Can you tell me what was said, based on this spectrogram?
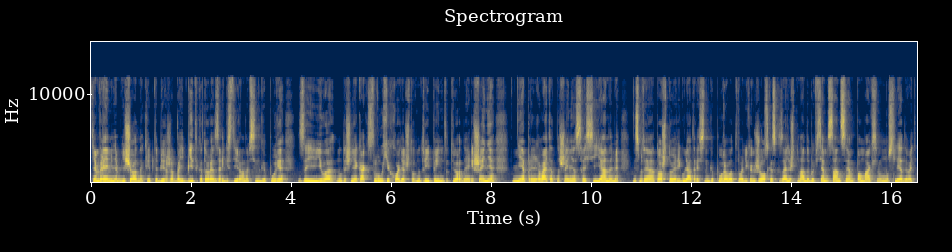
Тем временем еще одна криптобиржа Bybit, которая зарегистрирована в Сингапуре, заявила, ну точнее как, слухи ходят, что внутри принято твердое решение не прерывать отношения с россиянами, несмотря на то, что регуляторы Сингапура вот вроде как жестко сказали, что надо бы всем санкциям по максимуму следовать.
